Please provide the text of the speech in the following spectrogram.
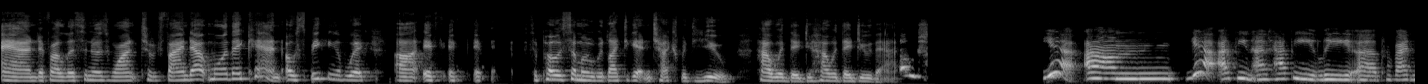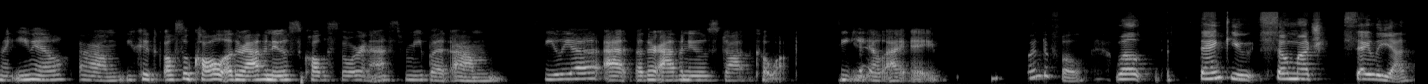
And if our listeners want to find out more, they can. Oh, speaking of which, uh, if, if if suppose someone would like to get in touch with you, how would they do? How would they do that? Oh, yeah, um, yeah, I mean, I'd happily uh, provide my email. Um, you could also call other avenues, call the store and ask for me, but um, Celia at otheravenues.coop, C E L I A. Wonderful. Well, thank you so much, Celia,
